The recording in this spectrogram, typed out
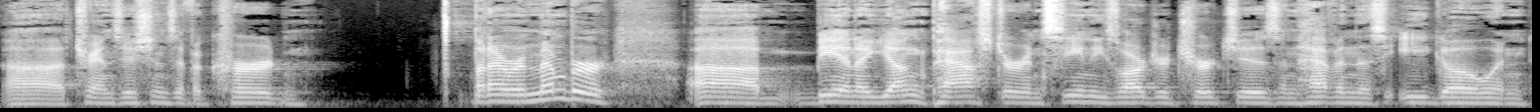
uh, transitions have occurred. But I remember uh, being a young pastor and seeing these larger churches and having this ego and,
